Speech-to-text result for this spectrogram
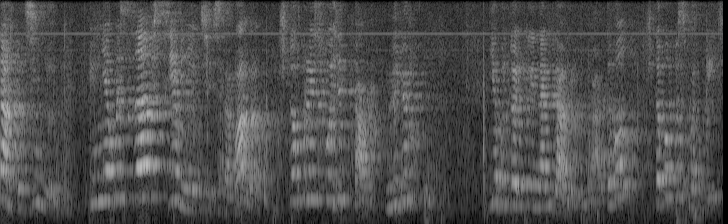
там под землей, и меня бы совсем не интересовало, что происходит там, наверху. Я бы только иногда выглядывал, чтобы посмотреть,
